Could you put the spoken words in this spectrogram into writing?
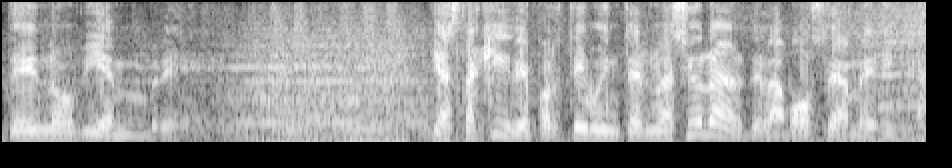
de noviembre. Y hasta aquí, Deportivo Internacional de la Voz de América.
